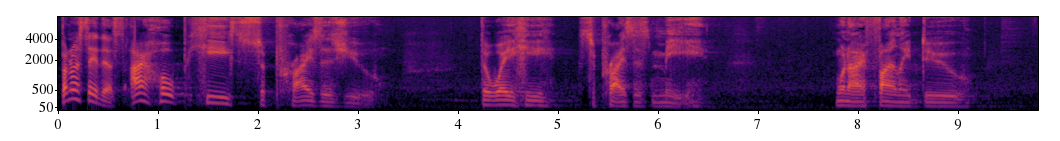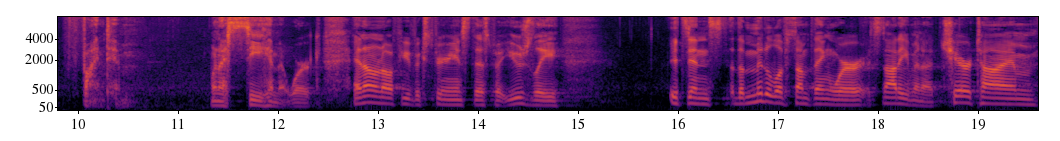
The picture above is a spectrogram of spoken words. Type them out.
But I'm going to say this I hope he surprises you the way he surprises me when I finally do find him when I see him at work. And I don't know if you've experienced this, but usually it's in the middle of something where it's not even a chair time,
